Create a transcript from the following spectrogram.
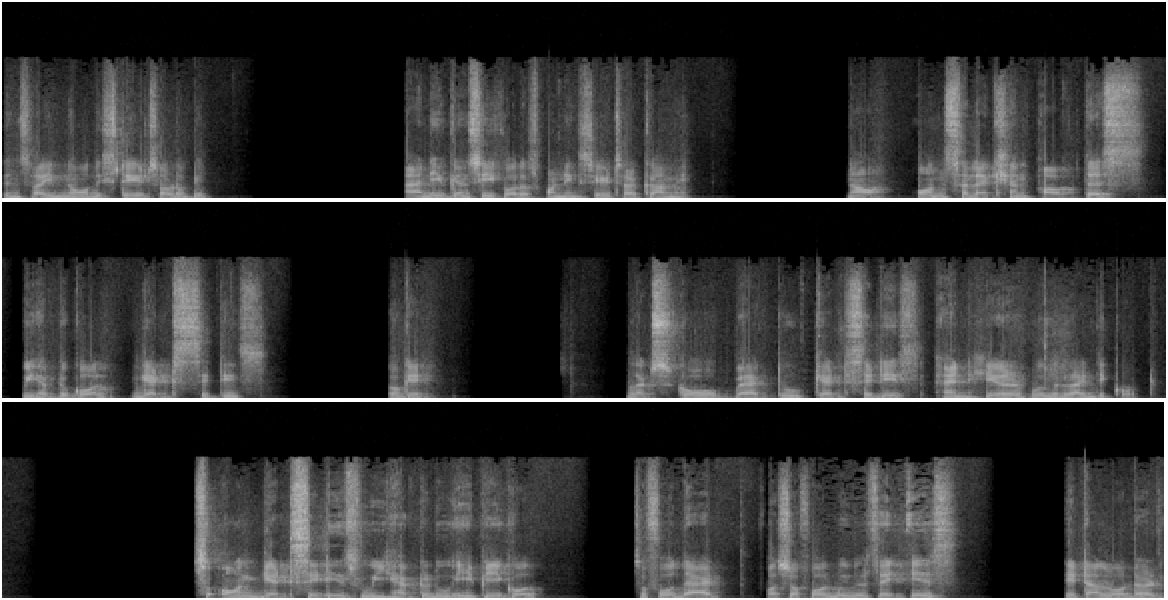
Since i know the states out of it. And you can see corresponding states are coming. Now on selection of this we have to call get cities. Okay. Let's go back to get cities and here we will write the code so on get cities we have to do api call so for that first of all we will say is data loaded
